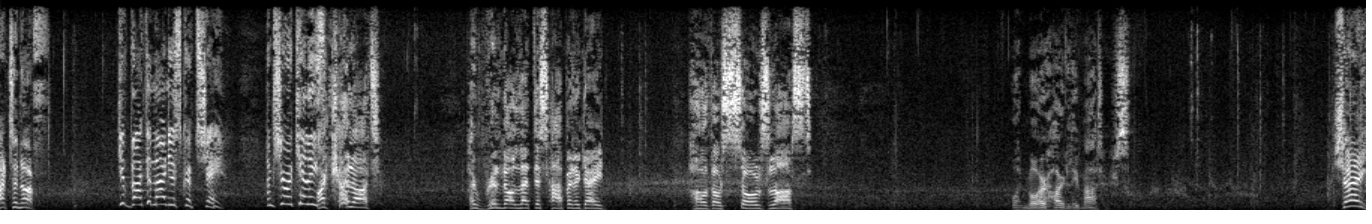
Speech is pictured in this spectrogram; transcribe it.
That's enough! Give back the manuscript, Shay! I'm sure Achilles... I cannot! I will not let this happen again! All those souls lost! One more hardly matters. Shay!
